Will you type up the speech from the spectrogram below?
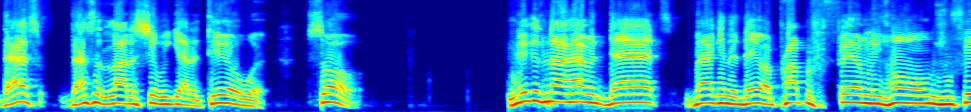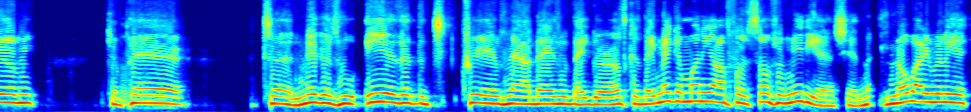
that's that's a lot of shit we gotta deal with. So niggas not having dads back in the day or proper family homes, you feel me? Compared to niggas who is at the cribs nowadays with their girls because they making money off of social media and shit. Nobody really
